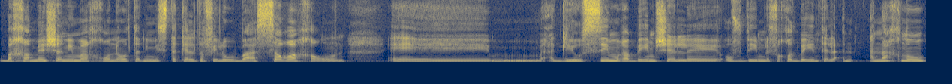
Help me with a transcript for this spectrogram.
בחמש שנים האחרונות, אני מסתכלת אפילו בעשור האחרון, גיוסים רבים של עובדים, לפחות באינטל, אנחנו,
